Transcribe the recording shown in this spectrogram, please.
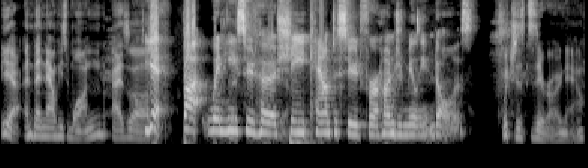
Yeah, and then now he's won as a yeah, but when he Yeah. sued her, she countersued for a hundred million dollars. which is zero now.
